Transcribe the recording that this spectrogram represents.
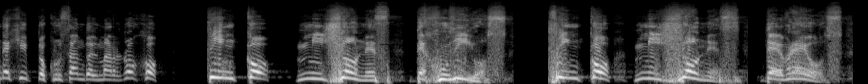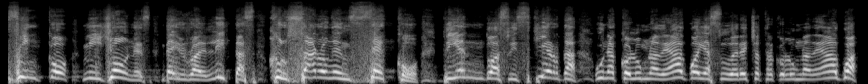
de Egipto cruzando el Mar Rojo, cinco millones de judíos, cinco millones de hebreos, 5 millones de israelitas cruzaron en seco, viendo a su izquierda una columna de agua y a su derecha otra columna de agua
